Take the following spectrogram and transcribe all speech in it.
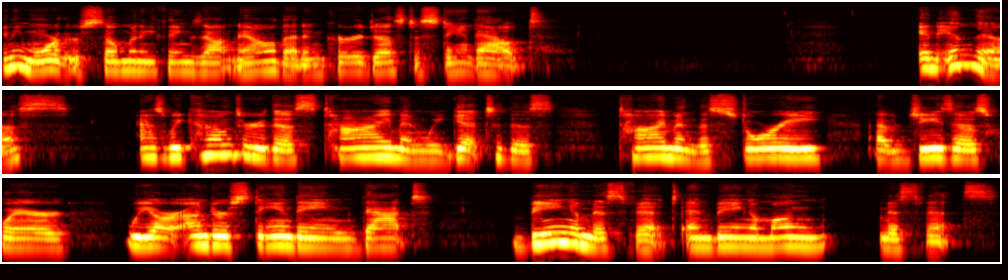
Anymore, there's so many things out now that encourage us to stand out. And in this, as we come through this time and we get to this time in the story of Jesus where we are understanding that being a misfit and being among misfits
